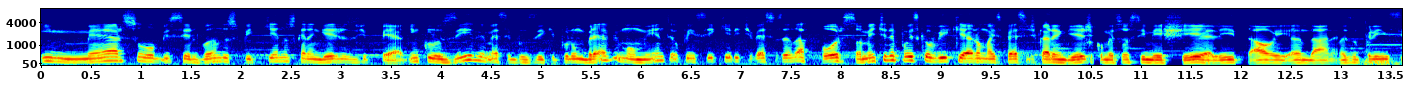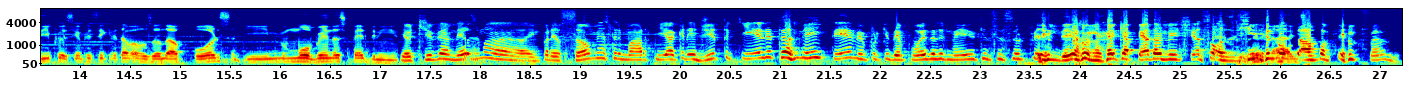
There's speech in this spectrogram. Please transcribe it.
imerso observando os pequenos caranguejos de perto. Inclusive, Mestre Buzik, por um breve momento eu pensei que ele estivesse usando a força. Somente depois que eu vi que era uma espécie de caranguejo, começou a se mexer ali e tal e andar, né? Mas no princípio eu sempre pensei que ele estava usando a força e movendo as pedrinhas. Eu tive a mesma impressão, Mestre Marta, e acredito que ele também teve, porque depois ele meio que se surpreendeu, né? Que a pedra mexia sozinha e não tava pensando.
